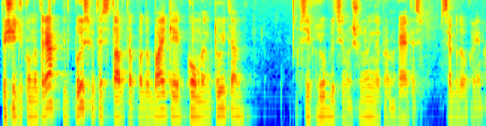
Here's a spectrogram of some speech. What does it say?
Пишіть у коментарях, підписуйтесь, ставте вподобайки, коментуйте. Всіх люблю, ціну, шаную, не примикайтесь. Все буде Україна!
